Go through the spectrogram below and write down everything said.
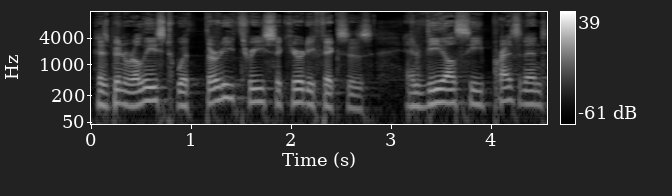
has been released with 33 security fixes, and VLC president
